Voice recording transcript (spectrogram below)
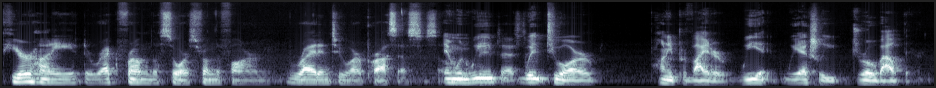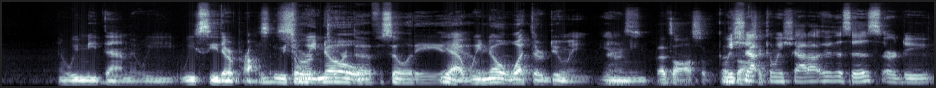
pure honey direct from the source from the farm right into our process. So And when we Fantastic. went to our honey provider, we we actually drove out there and we meet them and we we see their process. we so toured, we know, toured the facility. and, yeah, we know what they're doing. You know what I mean? That's awesome. Can we That's shout? Can we shout out who this is, or do you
